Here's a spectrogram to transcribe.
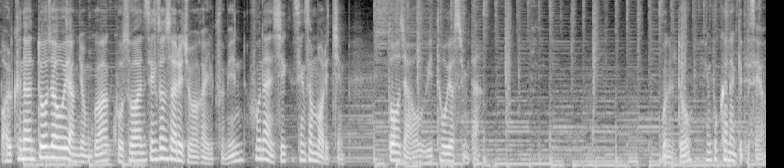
얼큰한 또자오 양념과 고소한 생선살의 조화가 일품인 후난식 생선머리찜 또자오 위토우였습니다. 오늘도 행복한 한 끼 되세요.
